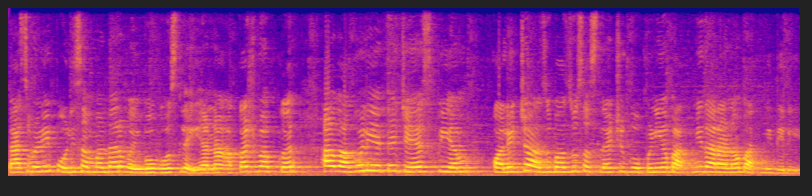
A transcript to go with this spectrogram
त्याचवेळी पोलीस अंमलदार वैभव भोसले यांना आकाश भापकर हा वाघोली येथे जे एस पी एम कॉलेजच्या आजूबाजूस असल्याची गोपनीय बातमीदारानं बातमी दिली.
